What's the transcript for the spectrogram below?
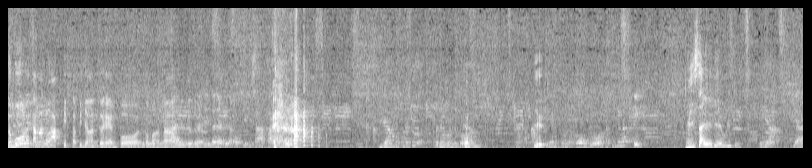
lu boleh tangan lu aktif tapi jangan ke handphone ke mana gitu. Kita cerita dari kita kopi di sapa. Iya, aku pernah tuh bener-bener tuh orang Iya. aktif di handphone ya ngobrol, tapi dia ngetik. Bisa ya dia gitu. Iya, ya.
